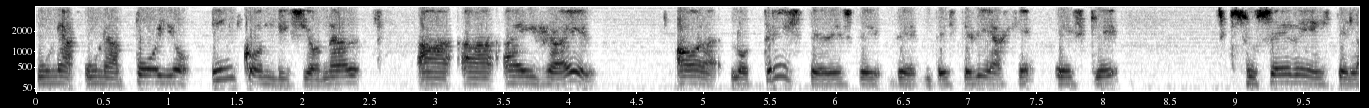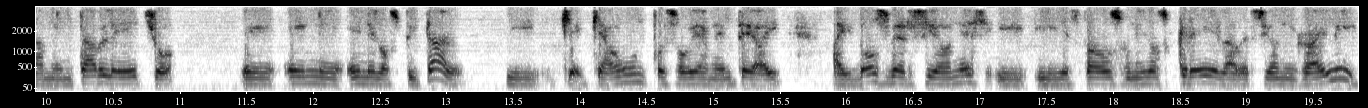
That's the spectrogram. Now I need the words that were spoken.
una, un apoyo incondicional a, a, Israel. Ahora, lo triste de este, de, este viaje es que sucede este lamentable hecho eh, en, el hospital y que, aún pues obviamente hay, hay dos versiones y, Estados Unidos cree la versión israelí,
